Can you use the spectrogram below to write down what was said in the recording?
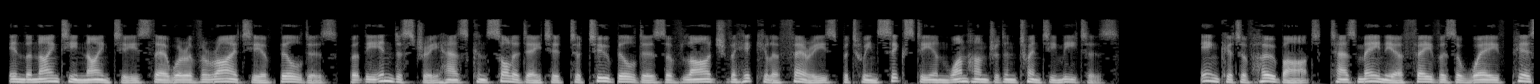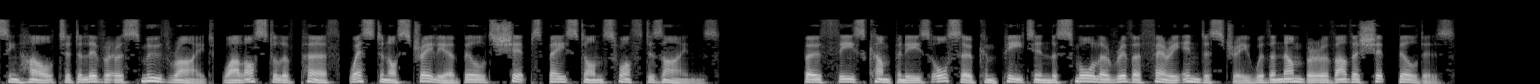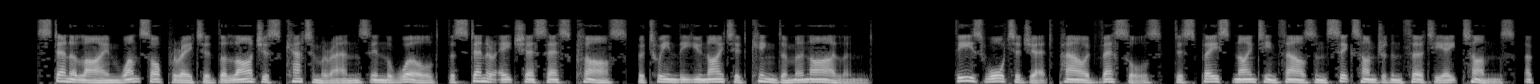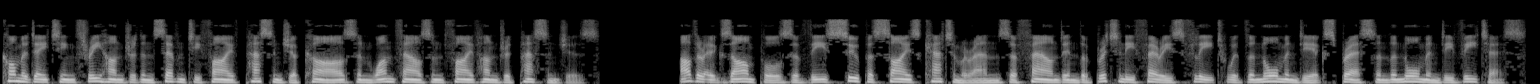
In the 1990s there were a variety of builders, but the industry has consolidated to two builders of large vehicular ferries between 60 and 120 metres. Incat of Hobart, Tasmania favours a wave-piercing hull to deliver a smooth ride, while Austal of Perth, Western Australia builds ships based on swath designs. Both these companies also compete in the smaller river ferry industry with a number of other ship builders. Stena Line once operated the largest catamarans in the world, the Stena HSS class, between the United Kingdom and Ireland. These waterjet-powered vessels, displaced 19,638 tons, accommodating 375 passenger cars and 1,500 passengers. Other examples of these super-size catamarans are found in the Brittany Ferries fleet with the Normandy Express and the Normandy Vitesse.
